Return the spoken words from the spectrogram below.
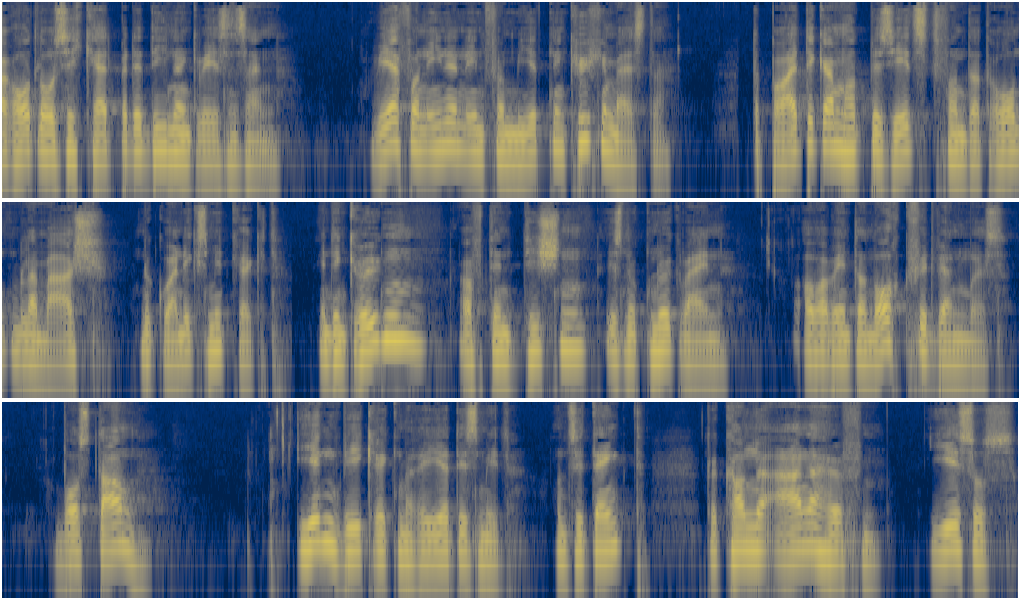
Ratlosigkeit bei den Dienern gewesen sein. Wer von ihnen informiert den Küchenmeister? Der Bräutigam hat bis jetzt von der drohenden Blamage noch gar nichts mitgekriegt. In den Krügen auf den Tischen ist noch genug Wein. Aber wenn da nachgefüllt werden muss, was dann? Irgendwie kriegt Maria das mit und sie denkt, da kann nur einer helfen. Jesus.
